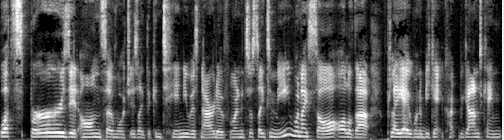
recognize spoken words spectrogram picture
what spurs it on so much is like the continuous narrative when it's just like to me when i saw all of that play out when it became began to came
